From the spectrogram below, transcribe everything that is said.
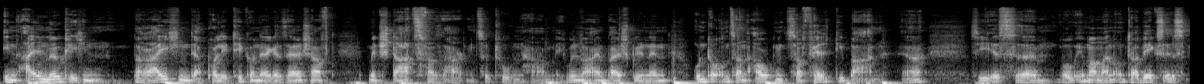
in allen möglichen Bereichen der Politik und der Gesellschaft mit Staatsversagen zu tun haben. Ich will nur ein Beispiel nennen. Unter unseren Augen zerfällt die Bahn. Ja? Sie ist, äh, wo immer man unterwegs ist,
